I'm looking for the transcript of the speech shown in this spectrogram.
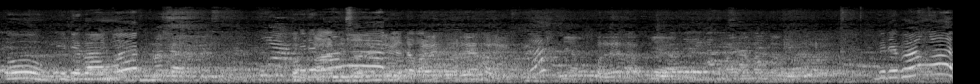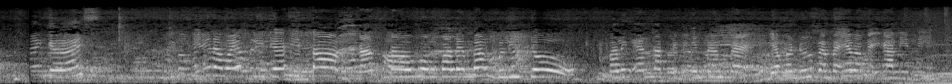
Tuh, gede banget. Gede banget. ini ada kali Korea kali. Hah? Korea tak? Gede banget. Hai guys. Ini namanya belida hitam. Kata wong Palembang belido. Paling enak dibikin pempek. Zaman dulu pempeknya pakai ikan ini.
